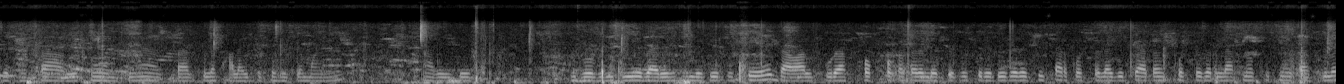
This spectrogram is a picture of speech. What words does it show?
যে ভর্তা রসুন, পেঁয়াজ, দাগগুলো ফালাই দিতে হয়েছে মাইনে। আর এই যে গোবরি দিয়ে বাড়ির লেপে পুষে দেওয়াল পুরা খক খকাতারে লেপে পুষে রেডি করে আর কষ্ট লাগিয়েছে এত কষ্ট করে লাফনো পুষনে গাছগুলো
